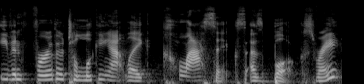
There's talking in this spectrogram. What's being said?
even further to looking at like classics as books, right?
